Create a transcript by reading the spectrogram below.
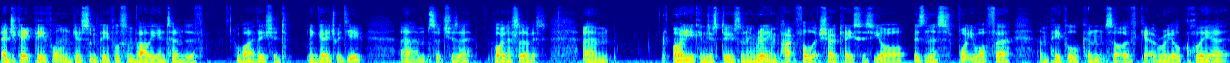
educate people, and give some people some value in terms of why they should engage with you, um, such as a boiler service. Um, or you can just do something really impactful that showcases your business, what you offer, and people can sort of get a real clear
